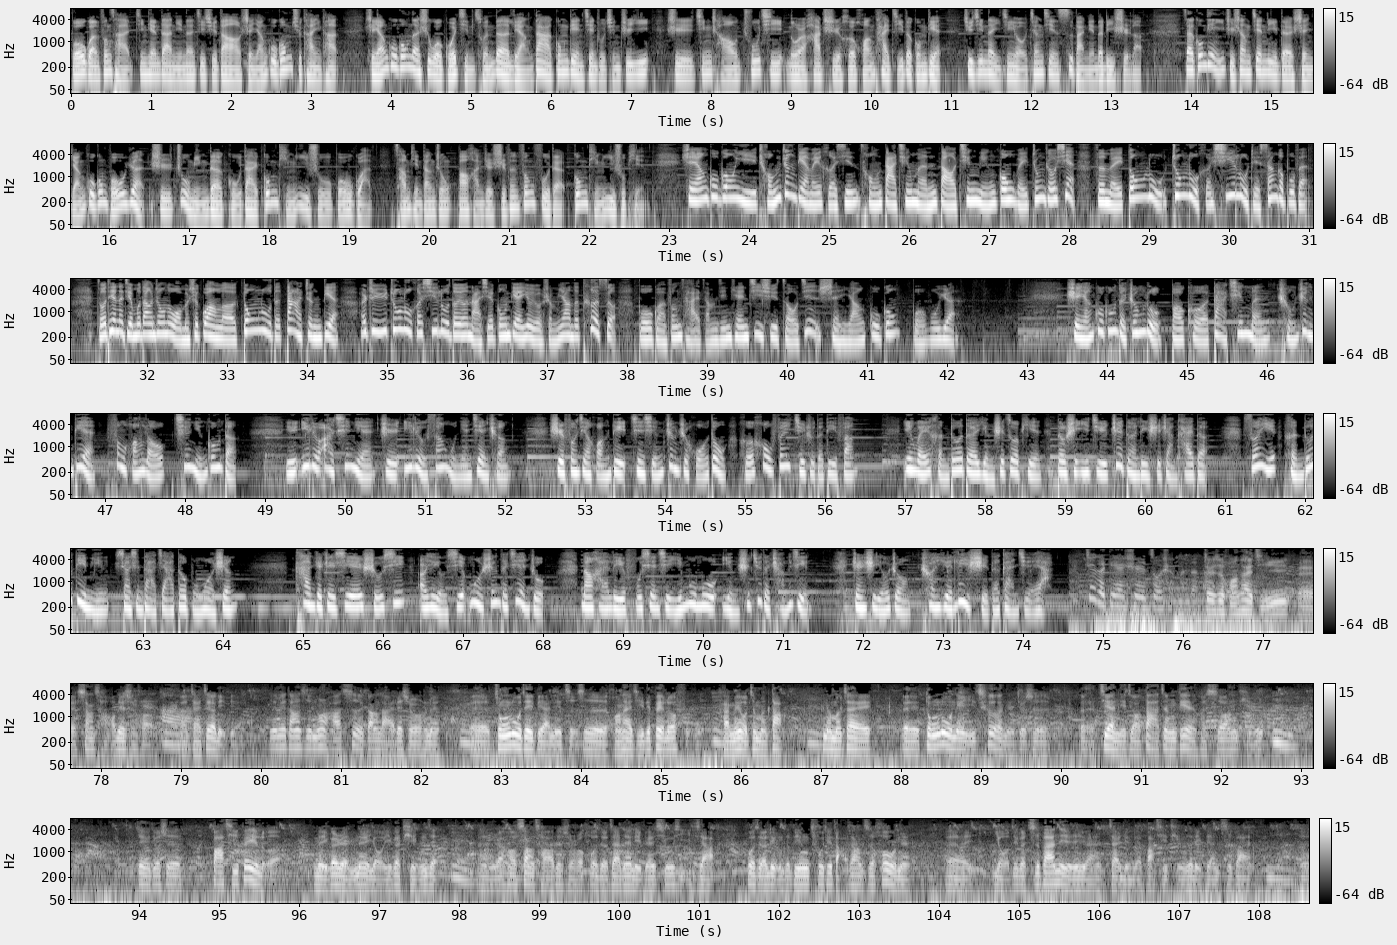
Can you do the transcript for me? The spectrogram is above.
博物馆风采，今天带您呢继续到沈阳故宫去看一看。沈阳故宫呢是我国仅存的两大宫殿建筑群之一，是清朝初期努尔哈赤和皇太极的宫殿，距今呢已经有将近四百年的历史了。在宫殿遗址上建立的沈阳故宫博物院是著名的古代宫廷艺术博物馆。藏品当中包含着十分丰富的宫廷艺术品。沈阳故宫以崇政殿为核心，从大清门到清宁宫为中轴线，分为东路、中路和西路这三个部分。昨天的节目当中呢，我们是逛了东路的大正殿，而至于中路和西路都有哪些宫殿，又有什么样的特色？博物馆风采，咱们今天继续走进沈阳故宫博物院。沈阳故宫的中路包括大清门、崇政殿、凤凰楼、清宁宫等。于一六二七年至一六三五年建成，是封建皇帝进行政治活动和后妃居住的地方。因为很多的影视作品都是依据这段历史展开的，所以很多地名相信大家都不陌生。看着这些熟悉而又有些陌生的建筑，脑海里浮现起一幕幕影视剧的场景，真是有种穿越历史的感觉呀。这个殿是做什么的呢？这是皇太极呃上朝的时候呃在这里边，因为当时努尔哈赤刚来的时候呢，呃中路这边呢只是皇太极的贝勒府，还没有这么大。那么在呃东路那一侧呢，就是呃建的叫大正殿和十王亭。嗯，这个就是八旗贝勒每个人呢有一个亭子。嗯，嗯，然后上朝的时候或者在那里边休息一下，或者领着兵出去打仗之后呢。呃，有这个值班的人员在这个八旗亭子里边值班。嗯嗯，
